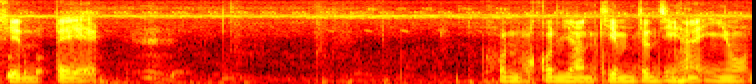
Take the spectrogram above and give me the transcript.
เสียนแตก คนบอกคนยานเข็มจนสีหายยอด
